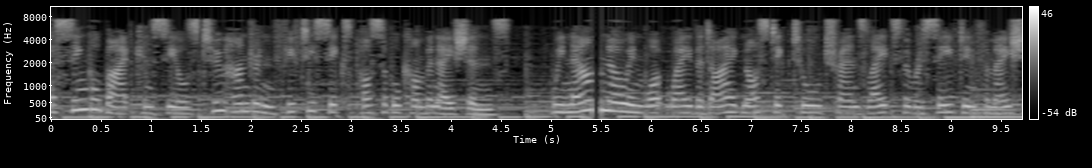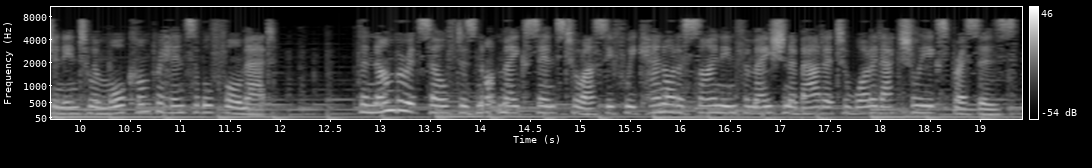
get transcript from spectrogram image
A single byte conceals 256 possible combinations. We now know in what way the diagnostic tool translates the received information into a more comprehensible format. The number itself does not make sense to us if we cannot assign information about it to what it actually expresses.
